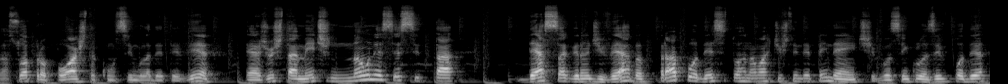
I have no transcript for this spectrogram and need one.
a sua proposta com o Singular DTV é justamente não necessitar dessa grande verba para poder se tornar um artista independente. Você inclusive poder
